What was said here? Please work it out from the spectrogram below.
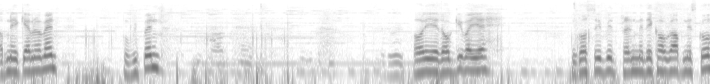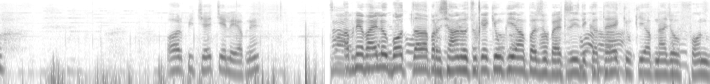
अपने कैमरामैन विपिन। और ये रॉकी भाई है। गोसिप विद फ्रेंड में देखा होगा आपने इसको। और पीछे चेले अपने। अपने भाई लोग बहुत ज़्यादा परेशान हो चुके हैं क्योंकि यहाँ पर जो बैटरी दिक्कत है, क्योंकि अपना जो फ़ोन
